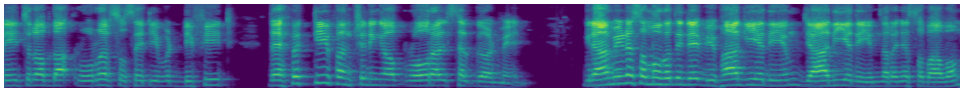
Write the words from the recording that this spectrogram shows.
nature of the rural society would defeat the effective functioning of rural self government ഗ്രാമീണ സമൂഹത്തിന്റെ വിഭാഗീയതയും ജാതീയതയും നിറഞ്ഞ സ്വഭാവം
